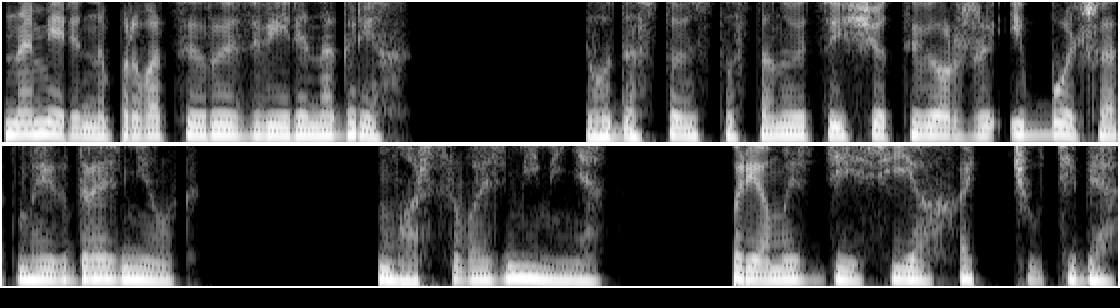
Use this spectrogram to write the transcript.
намеренно провоцируя зверя на грех. Его достоинство становится еще тверже и больше от моих дразнилок. «Марс, возьми меня. Прямо здесь я хочу тебя».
